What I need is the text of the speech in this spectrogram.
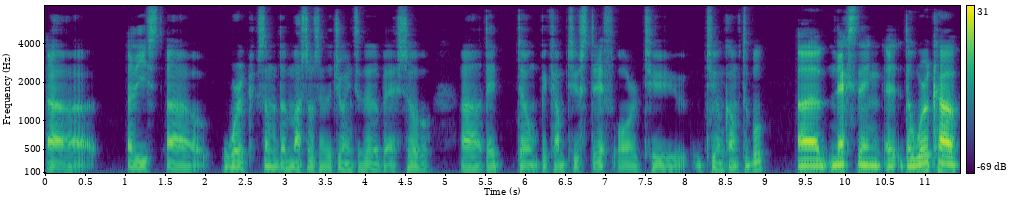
uh, at least uh, work some of the muscles in the joints a little bit so uh, they don't become too stiff or too too uncomfortable. Uh, next thing, uh, the workout,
